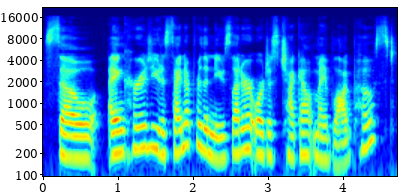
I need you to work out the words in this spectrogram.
So i encourage you to sign up for the newsletter or just check out my blog post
